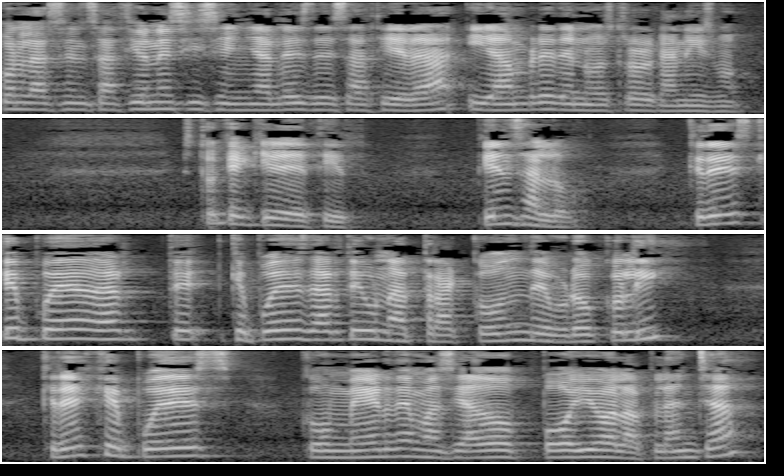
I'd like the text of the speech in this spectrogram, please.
con las sensaciones y señales de saciedad y hambre de nuestro organismo. ¿Esto qué quiere decir? Piénsalo. ¿Crees que, puede darte, que puedes darte un atracón de brócoli? ¿Crees que puedes comer demasiado pollo a la plancha?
